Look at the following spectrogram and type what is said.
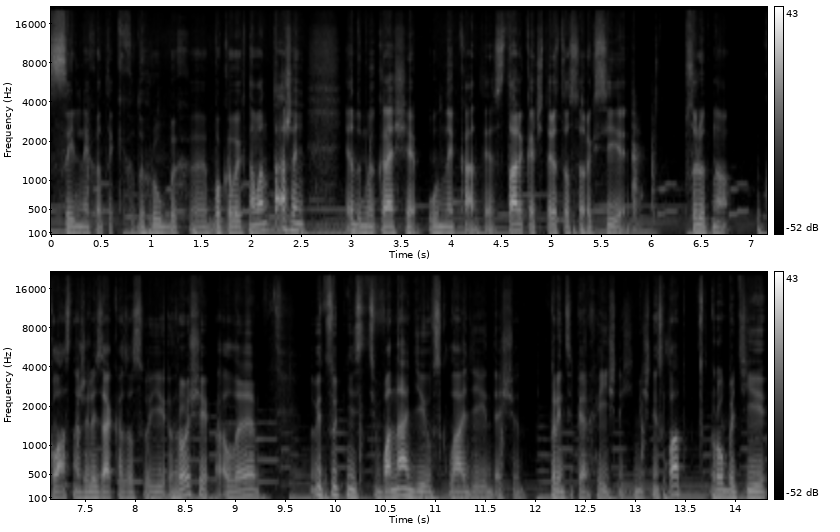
сильних отаких от грубих е, бокових навантажень, я думаю, краще уникати. Сталька 440 c абсолютно класна железяка за свої гроші, але ну, відсутність ванадію в складі і дещо, в принципі, архаїчний хімічний склад робить її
